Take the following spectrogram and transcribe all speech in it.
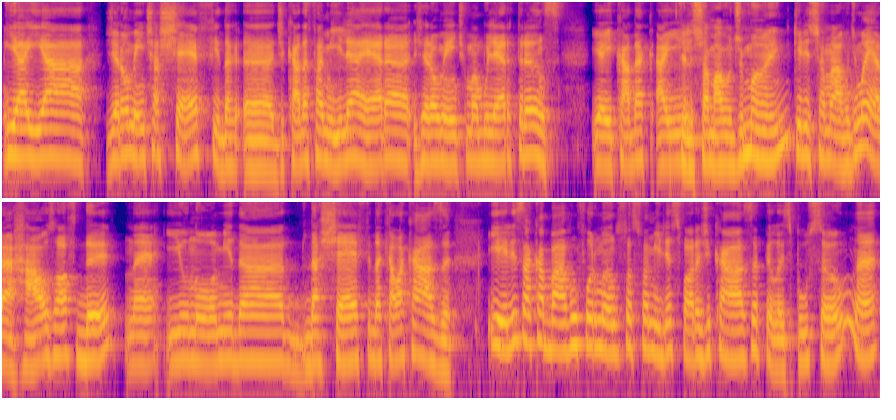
E aí, a, geralmente, a chefe da, uh, de cada família era geralmente uma mulher trans. E aí cada. Aí, que eles chamavam de mãe. Que eles chamavam de mãe, era House of the, né? E o nome da, da chefe daquela casa. E eles acabavam formando suas famílias fora de casa pela expulsão, né?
